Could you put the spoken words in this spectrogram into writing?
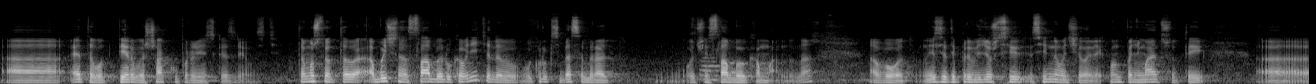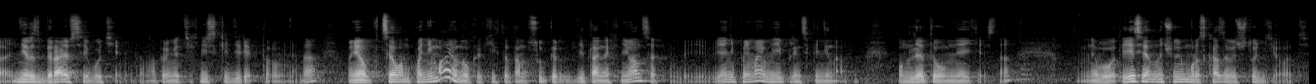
это вот первый шаг к управленческой зрелости. Потому что это обычно слабые руководители вокруг себя собирают очень слабую команду. Да? Вот. Но если ты приведешь сильного человека, он понимает, что ты э, не разбираешься в его теме. Там, например, технический директор у меня. Да? Но я в целом понимаю, но в каких-то там супер детальных нюансах я не понимаю, мне в принципе не надо. Он для этого у меня есть. Да? Вот. Если я начну ему рассказывать, что делать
